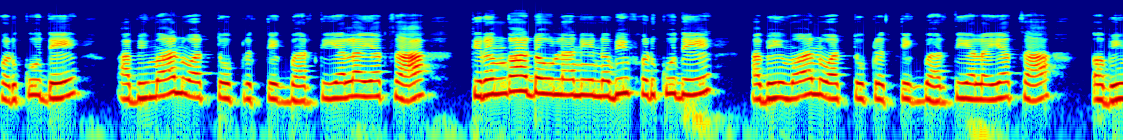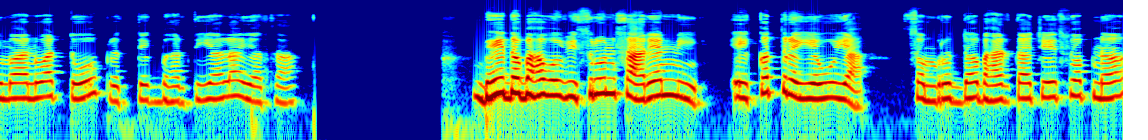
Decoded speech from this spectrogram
फडकू दे अभिमान वाटतो प्रत्येक भारतीयाला याचा. तिरंगा डौलाने नबी फडकू दे अभिमान वाटतो प्रत्येक भारतीयाला याचा. अभिमान वाटतो प्रत्येक भारतीयाला याचा. भेदभाव विसरून साऱ्यांनी एकत्र येऊया. समृद्ध भारताचे स्वप्न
